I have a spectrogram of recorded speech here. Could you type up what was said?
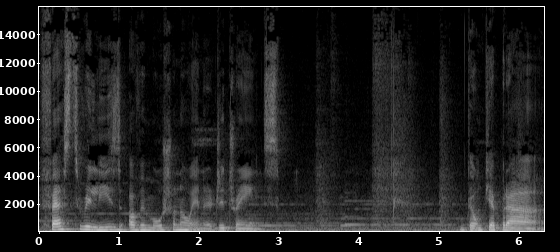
Fast Release of Emotional Energy Drains. Então, que é para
